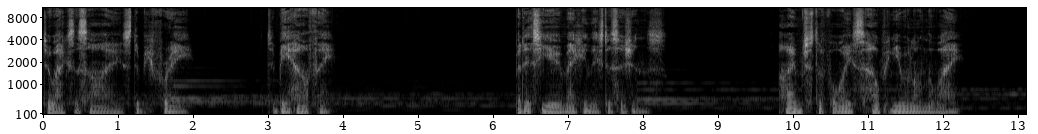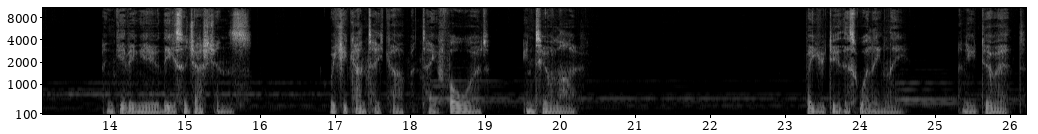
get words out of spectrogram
to exercise, to be free, to be healthy. But it's you making these decisions. I'm just a voice helping you along the way and giving you these suggestions which you can take up and take forward into your life. But you do this willingly and you do it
